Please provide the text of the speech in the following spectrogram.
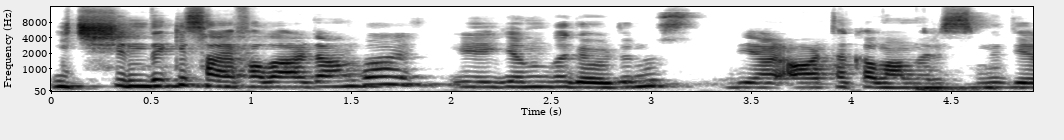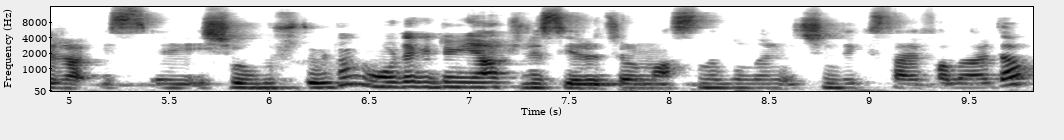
içindeki sayfalardan da e, yanında gördüğünüz diğer arta kalanlar isimli diğer e, işi oluşturdum. Orada bir dünya küresi yaratıyorum aslında bunların içindeki sayfalarda.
